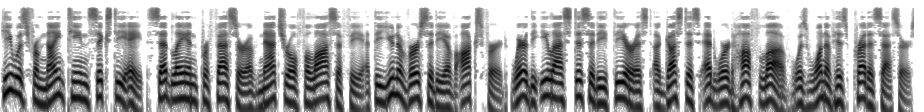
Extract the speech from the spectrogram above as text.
He was from 1968 Sedleian Professor of Natural Philosophy at the University of Oxford where the elasticity theorist Augustus Edward Hough Love was one of his predecessors.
